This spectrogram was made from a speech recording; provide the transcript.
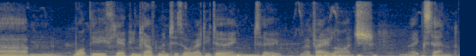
um, what the Ethiopian government is already doing to a very large extent.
